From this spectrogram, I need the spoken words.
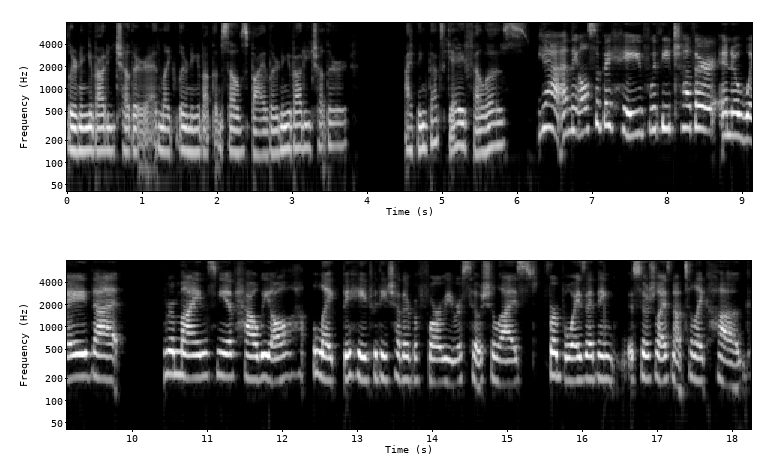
learning about each other and like learning about themselves by learning about each other. I think that's gay, fellas. Yeah, and they also behave with each other in a way that reminds me of how we all like behaved with each other before we were socialized. For boys, I think socialized not to like hug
